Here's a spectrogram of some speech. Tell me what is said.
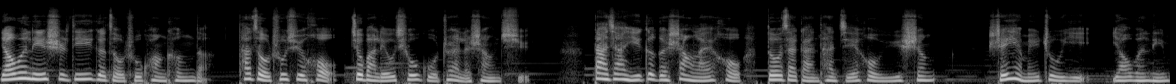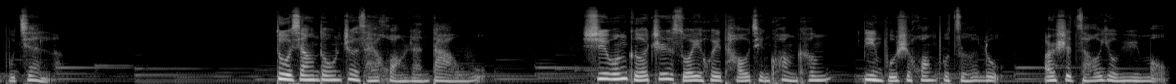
姚文林是第一个走出矿坑的，他走出去后就把刘秋谷拽了上去。大家一个个上来后，都在感叹劫后余生，谁也没注意姚文林不见了。杜湘东这才恍然大悟。许文革之所以会逃进矿坑，并不是慌不择路，而是早有预谋。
